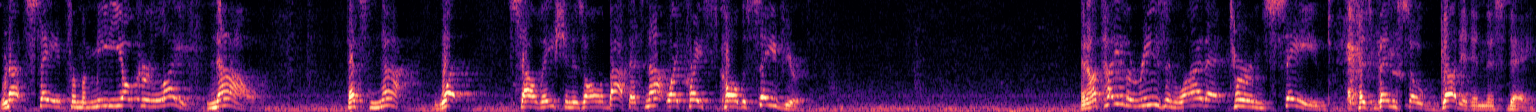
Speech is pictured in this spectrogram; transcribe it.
We're not saved from a mediocre life now. That's not what salvation is all about. That's not why Christ is called the Savior. And I'll tell you the reason why that term saved has been so gutted in this day.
